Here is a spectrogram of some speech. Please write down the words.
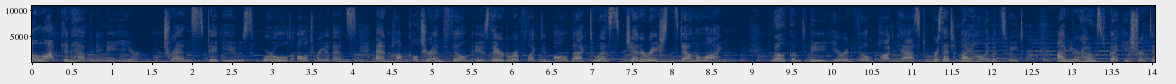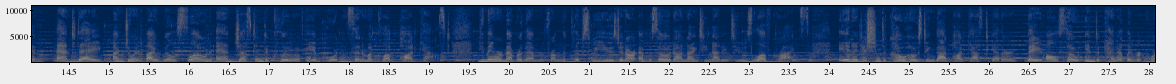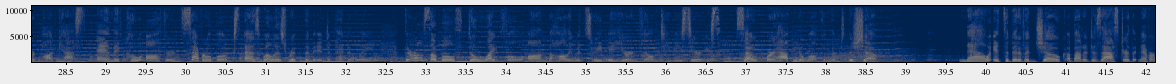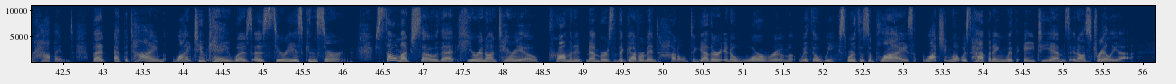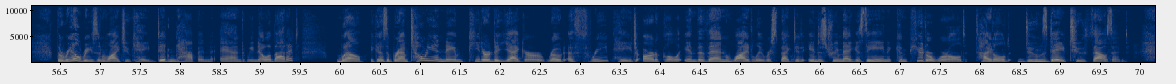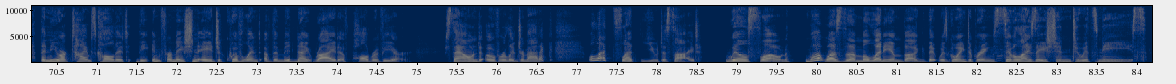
A lot can happen in a year. Trends, debuts, world-altering events, and pop culture and film is there to reflect it all back to us generations down the line. Welcome to the A Year in Film podcast, presented by Hollywood Suite. I'm your host, Becky Shrimpton, and today I'm joined by Will Sloan and Justin Decloux of the Important Cinema Club podcast. You may remember them from the clips we used in our episode on 1992's Love Crimes. In addition to co hosting that podcast together, they also independently record podcasts, and they've co authored several books as well as written them independently. They're also both delightful on the Hollywood Suite A Year in Film TV series, so we're happy to welcome them to the show. Now it's a bit of a joke about a disaster that never happened, but at the time, Y2K was a serious concern. So much so that here in Ontario, prominent members of the government huddled together in a war room with a week's worth of supplies, watching what was happening with ATMs in Australia. The real reason Y2K didn't happen, and we know about it, well, because a Bramptonian named Peter de Jager wrote a three page article in the then widely respected industry magazine Computer World titled Doomsday 2000. The New York Times called it the information age equivalent of the midnight ride of Paul Revere. Sound overly dramatic? Well, let's let you decide. Will Sloan, what was the millennium bug that was going to bring civilization to its knees?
